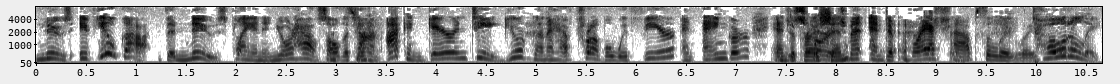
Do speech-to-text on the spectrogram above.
news, if you got the news playing in your house all the time. I can guarantee you're going to have trouble with fear and anger and, And depression. discouragement and depression. Absolutely. Totally.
